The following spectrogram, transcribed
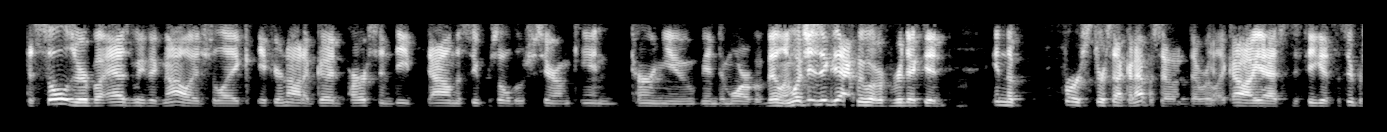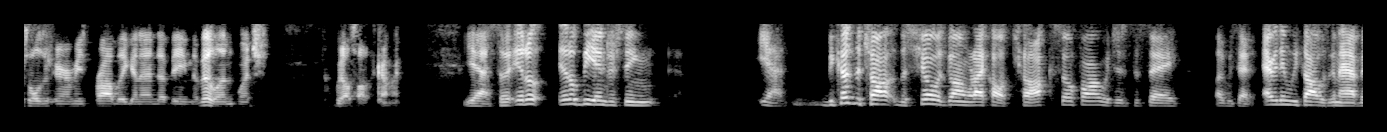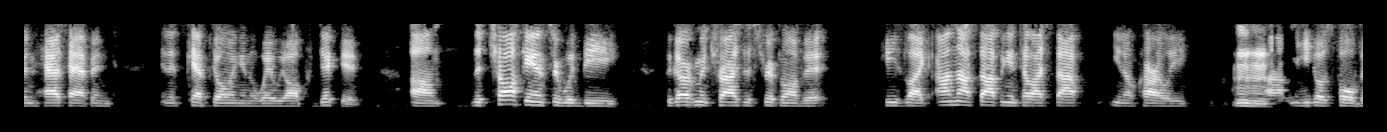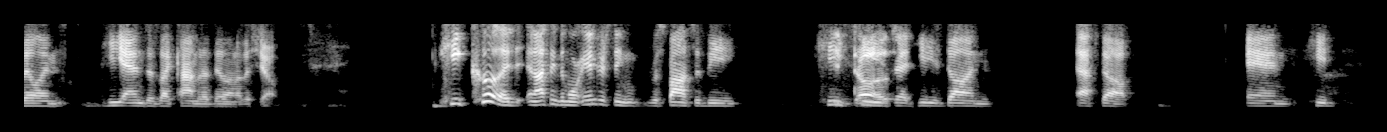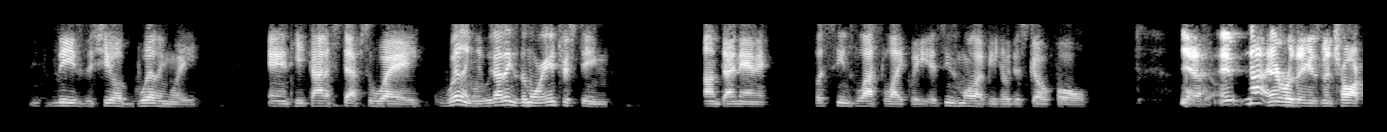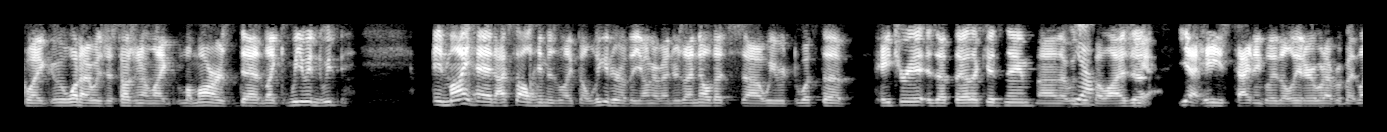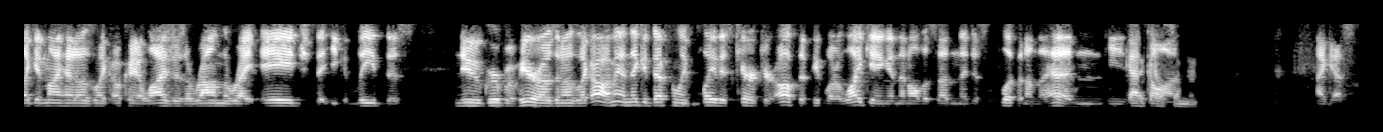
the soldier, but as we've acknowledged, like if you're not a good person deep down, the super soldier serum can turn you into more of a villain, which is exactly what we predicted in the first or second episode. That were like, oh yeah, if he gets the super soldier serum, he's probably going to end up being the villain, which we all saw that coming. Yeah, so it'll it'll be interesting. Yeah, because the chalk the show has gone what I call chalk so far, which is to say, like we said, everything we thought was going to happen has happened, and it's kept going in the way we all predicted. Um, the chalk answer would be the government tries to strip him of it. He's like, I'm not stopping until I stop, you know, Karli. Mm-hmm. Um, he goes full villain. He ends as like kind of the villain of the show. He could, and I think the more interesting response would be he, He sees does. that he's done effed up, and he leaves the shield willingly, and he kind of steps away willingly, which I think is the more interesting um, dynamic, but seems less likely. It seems more likely he'll just go full. Yeah, and not everything has been chalk. Like what I was just touching on, like Lemar is dead. Like we would, we in my head, I saw him as like the leader of the Young Avengers. I know that's uh, we were. What's the Patriot? Is that the other kid's name? Uh, that was Yeah. with Elijah. Yeah. Yeah. he's technically the leader or whatever. But like in my head, I was like, okay, Elijah's around the right age that he could lead this new group of heroes. And I was like, oh man, they could definitely play this character up that people are liking. And then all of a sudden, they just flip it on the head and he's Got to gone. someone. I guess.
